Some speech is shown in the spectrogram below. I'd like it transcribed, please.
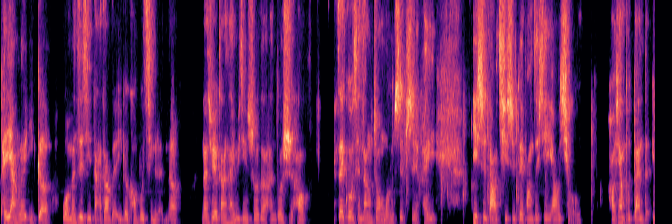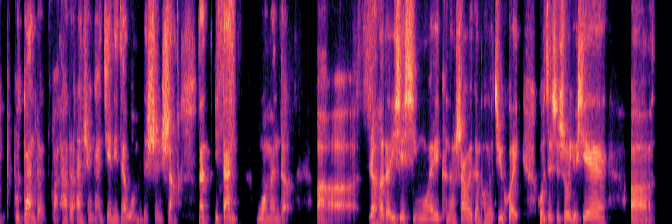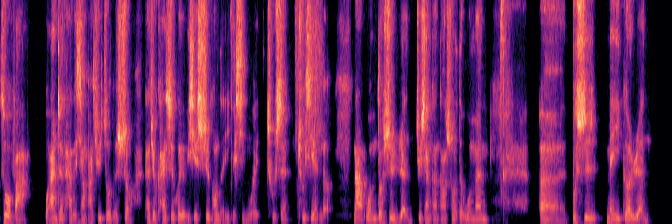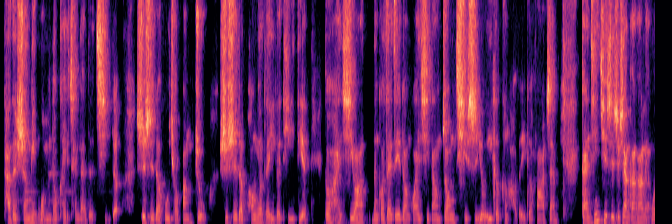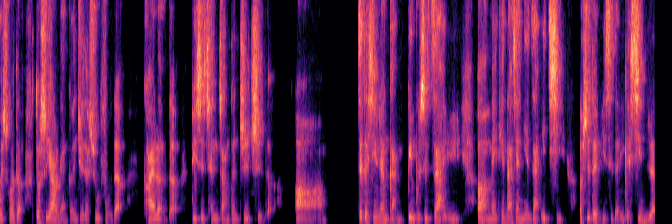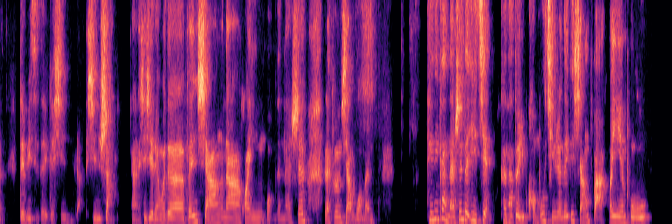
培养了一个我们自己打造的一个恐怖情人呢？那就刚才玉静说的，很多时候。在过程当中，我们是不是可以意识到，其实对方这些要求，好像不断的、一不断的把他的安全感建立在我们的身上。那一旦我们的呃任何的一些行为，可能稍微跟朋友聚会，或者是说有些呃做法不按照他的想法去做的时候，他就开始会有一些失控的一个行为出现出现了。那我们都是人，就像刚刚说的，我们。呃，不是每一个人他的生命我们都可以承担得起的。适时的呼求帮助，适时的朋友的一个提点，都很希望能够在这一段关系当中，其实有一个更好的一个发展。感情其实就像刚刚两位说的，都是要两个人觉得舒服的、快乐的、彼此成长跟支持的啊。这个信任感并不是在于呃每天大家黏在一起，而是对彼此的一个信任。对彼此的一个欣欣赏啊，谢谢两位的分享。那欢迎我们的男生来分享，我们听听看男生的意见，看他对于恐怖情人的一个想法。欢迎严普。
